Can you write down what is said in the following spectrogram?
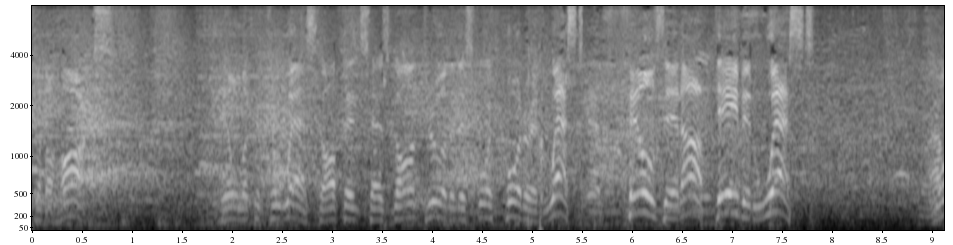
for the Hawks. Hill looking for West. Offense has gone through him in this fourth quarter, and West fills it up. David West. One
